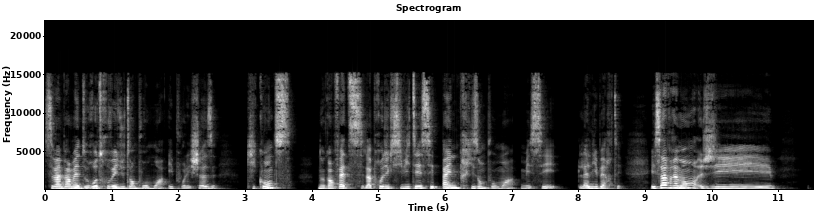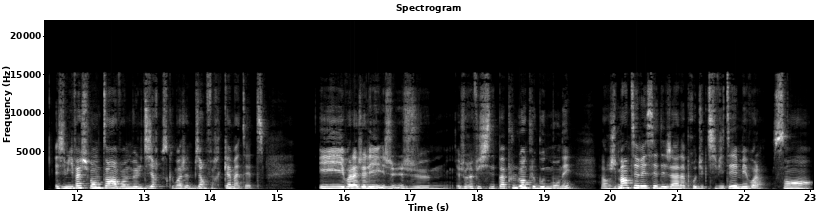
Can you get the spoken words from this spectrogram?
ça va me permettre de retrouver du temps pour moi et pour les choses qui comptent. Donc en fait, la productivité, c'est pas une prison pour moi, mais c'est la liberté. Et ça vraiment, j'ai j'ai mis vachement de temps avant de me le dire parce que moi j'aime bien en faire qu'à ma tête. Et voilà, j'allais je, je je réfléchissais pas plus loin que le bout de mon nez. Alors je m'intéressais déjà à la productivité, mais voilà, sans...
